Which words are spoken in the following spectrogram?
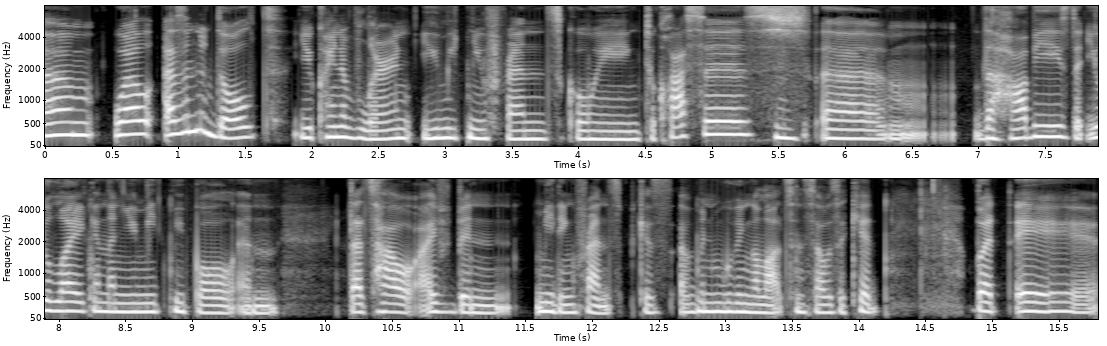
Um, well, as an adult, you kind of learn, you meet new friends going to classes, um, the hobbies that you like, and then you meet people and that's how I've been meeting friends because I've been moving a lot since I was a kid. But uh,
